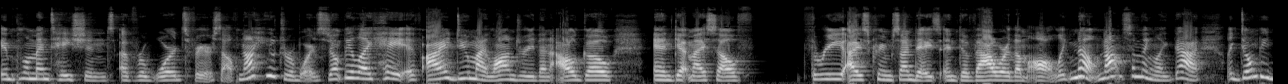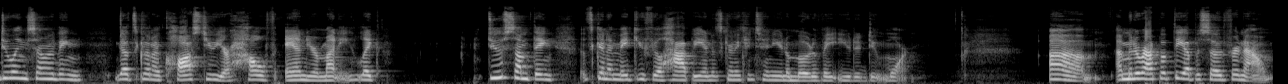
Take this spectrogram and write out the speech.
implementations of rewards for yourself, not huge rewards. Don't be like, hey, if I do my laundry, then I'll go and get myself three ice cream sundaes and devour them all. Like, no, not something like that. Like, don't be doing something that's gonna cost you your health and your money. Like, do something that's to make you feel happy and it's to continue to motivate you to do more. Um, I'm to wrap up the episode for now.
